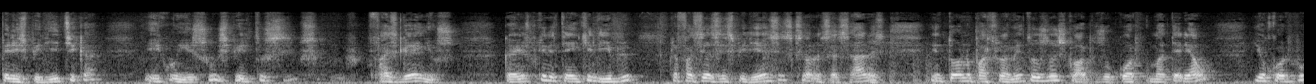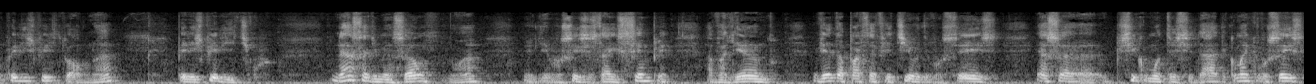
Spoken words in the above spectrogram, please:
perispirítica e com isso o espírito faz ganhos. Ganhos porque ele tem equilíbrio para fazer as experiências que são necessárias em torno, particularmente, dos dois corpos, o corpo material e o corpo perispiritual, não é? perispirítico. Nessa dimensão, não é? vocês estarem sempre avaliando, vendo a parte afetiva de vocês, essa psicomotricidade, como é que vocês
